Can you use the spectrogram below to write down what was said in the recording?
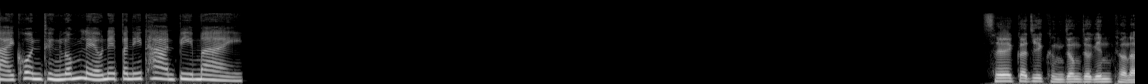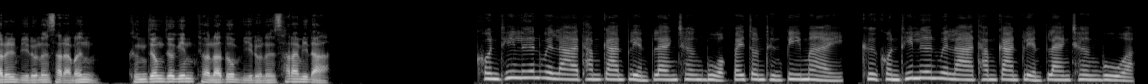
ลายๆ คนถึงล้มเหลวในปณิธานปีใหม่ 새해까지 긍정적인 변화를 미루는 사람은 긍정적인 변화도 미루는 사람이다. คนที่เลื่อนเวลาทำการเปลี่ยนแปลงเชิงบวกไปจนถึงปีใหม่ คือคนที่เลื่อนเวลาทำการเปลี่ยนแปลงเชิงบวก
